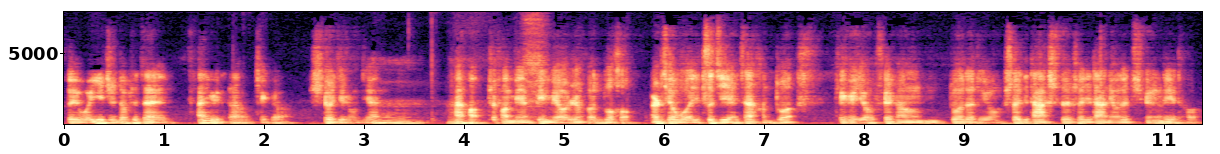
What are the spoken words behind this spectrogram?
所以我一直都是在。参与的这个设计中间，嗯，还好这方面并没有任何落后，而且我自己也在很多这个有非常多的这种设计大师、设计大牛的群里头。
